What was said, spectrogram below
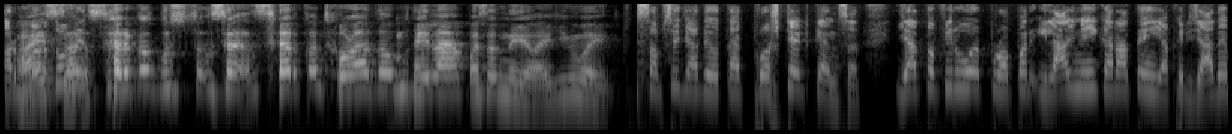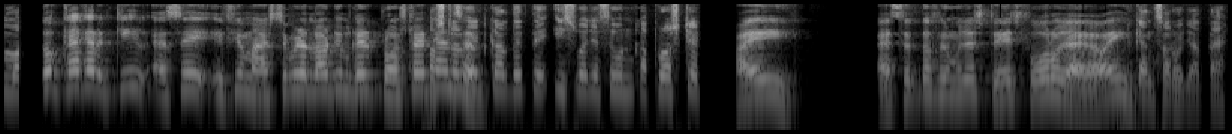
और मर्दों में सर को कुछ तो, सर, सर को थोड़ा तो महिला पसंद नहीं है भाई क्यों भाई? सबसे ज़्यादा होता है प्रोस्टेट कैंसर। या तो फिर वो प्रॉपर इलाज नहीं कराते हैं या फिर ज़्यादा तो क्या कर कि ऐसे if you masturbate a lot you will get prostate cancer कर देते इस वजह से उनका प्रोस्टेट भाई ऐसे तो फिर मुझे स्टेज फोर हो जाएगा भाई। कैंसर हो जाता है।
